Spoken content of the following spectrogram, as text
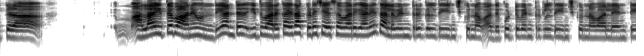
ఇక్కడ అలా అయితే బాగానే ఉంది. అంటే ఇది వరకు అయితే అక్కడే చేసేవారు కానీ తల వెంట్రుకలు తీయించుకున్న అదే పుట్టు వెంట్రుకలు తీయించుకున్న వాళ్ళు ఏంటి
